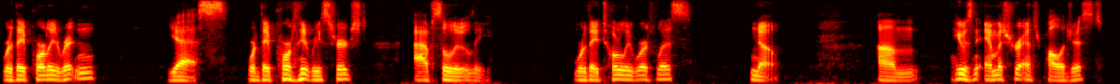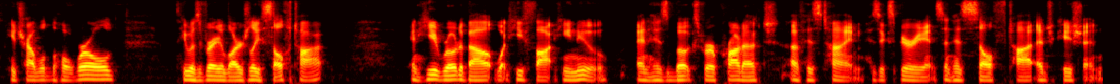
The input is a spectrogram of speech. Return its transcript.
were they poorly written? Yes. Were they poorly researched? Absolutely. Were they totally worthless? No. Um, he was an amateur anthropologist. He traveled the whole world. He was very largely self taught. And he wrote about what he thought he knew. And his books were a product of his time, his experience, and his self taught education.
